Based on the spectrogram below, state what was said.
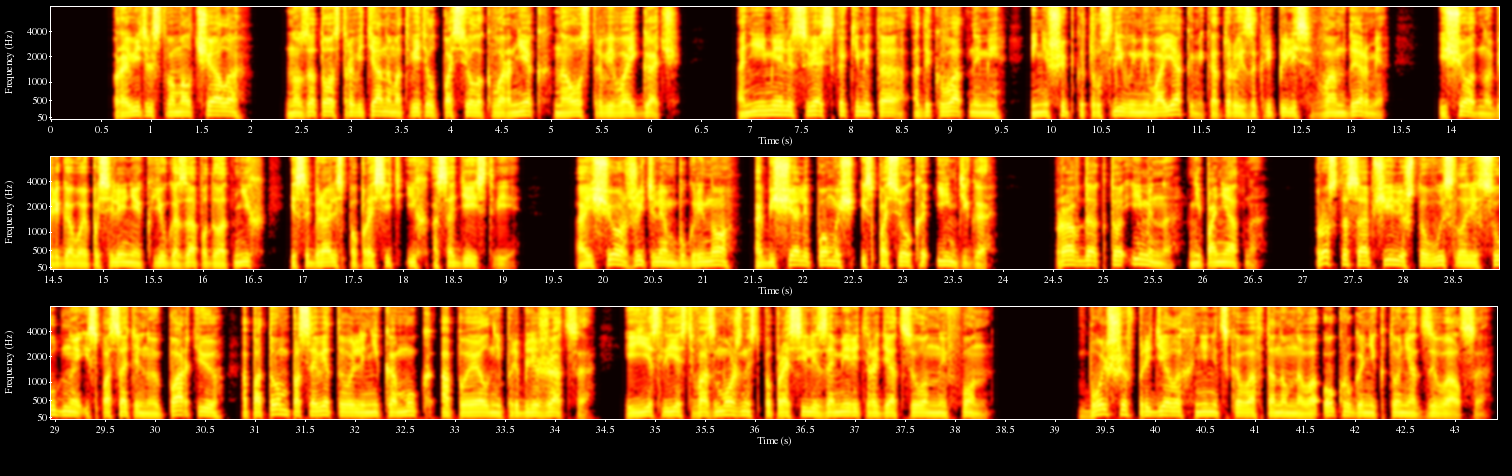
Правительство молчало, но зато островитянам ответил поселок Варнек на острове Вайгач. Они имели связь с какими-то адекватными и не шибко трусливыми вояками, которые закрепились в Амдерме, еще одно береговое поселение к юго-западу от них, и собирались попросить их о содействии. А еще жителям Бугрино обещали помощь из поселка Индиго. Правда, кто именно, непонятно. Просто сообщили, что выслали судно и спасательную партию, а потом посоветовали никому к АПЛ не приближаться, и если есть возможность, попросили замерить радиационный фон. Больше в пределах Ненецкого автономного округа никто не отзывался.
